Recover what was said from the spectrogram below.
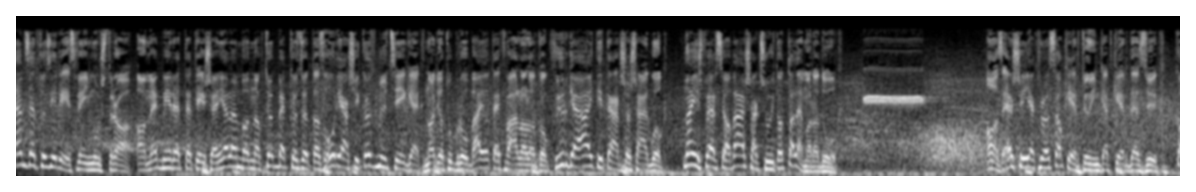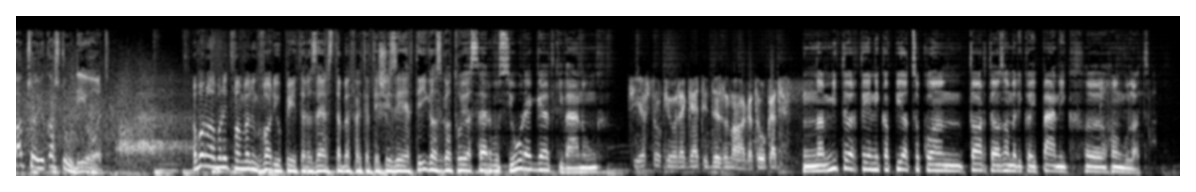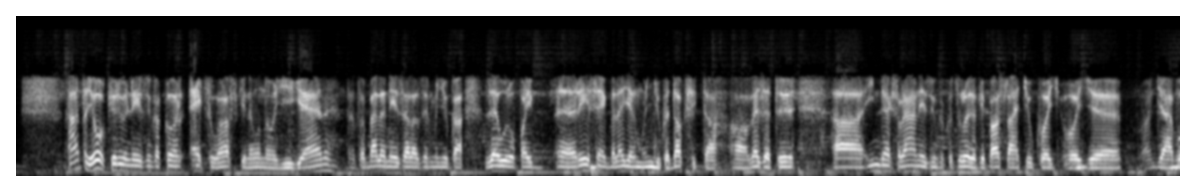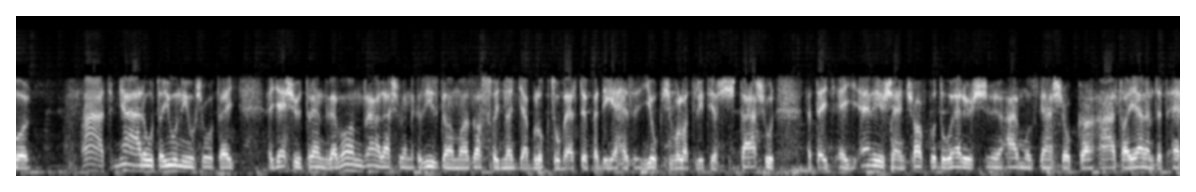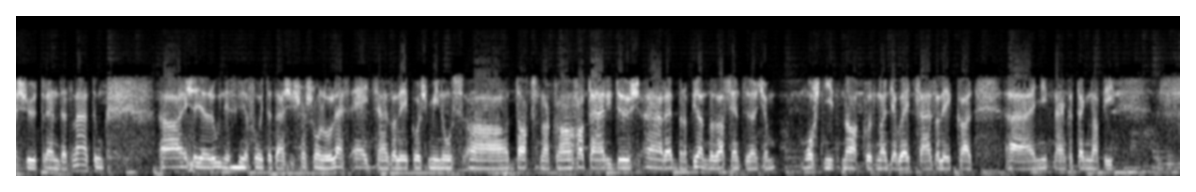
Nemzetközi részvénymustra. A megmérettetésen jelen vannak többek között az óriási közműcégek, nagyotugró biotech vállalatok, fürge IT társaságok, na és persze a válság sújtotta lemaradók. Az esélyekről szakértőinket kérdezzük. Kapcsoljuk a stúdiót. A vonalban itt van velünk Varjú Péter, az Erste befektetési ZRT igazgatója. Szervusz, jó reggelt kívánunk! Sziasztok, jó reggelt, üdvözlöm a hallgatókat! Na, mi történik a piacokon? Tart-e az amerikai pánik hangulat? Hát, ha jól körülnézünk, akkor egy szóval azt kéne mondani, hogy igen. Tehát ha belenézel, azért mondjuk az európai eh, részekben legyen mondjuk a DAX itt a, a vezető a index, ha ránézünk, akkor tulajdonképpen azt látjuk, hogy, hogy eh, nagyjából hát nyár óta, június óta egy, egy esőtrendbe van, ráadásul ennek az izgalma az az, hogy nagyjából októbertől pedig ehhez egy jó kis volatilitás társul, tehát egy, egy erősen csapkodó, erős ármozgások által jellemzett esőtrendet látunk, és egyelőre úgy néz ki, hogy a folytatás is hasonló lesz, 1%-os mínusz a DAX-nak a határidős ár ebben a pillanatban, az azt jelenti, hogy ha most nyitna, akkor nagyjából 1%-kal nyitnánk a tegnapi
